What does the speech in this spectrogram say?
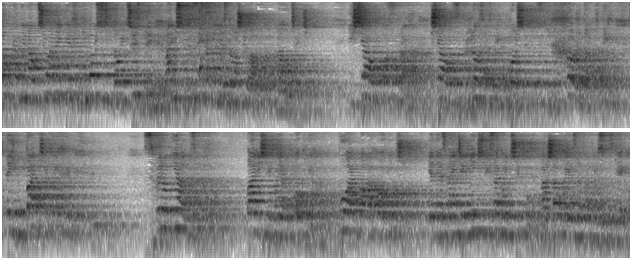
matka mnie nauczyła najpierw miłości do ojczyzny, a już języka nie zdążyła nauczyć. I siał postrach, siał zgrozę w tych bolszewickich hordach, w, tych, w tej bandzie tych zwyrodnialców. Bali się go jak ognia. Bułak Babachowicz, jeden z najdzielniejszych zagończyków, marszałka Józefa Piłsudskiego.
